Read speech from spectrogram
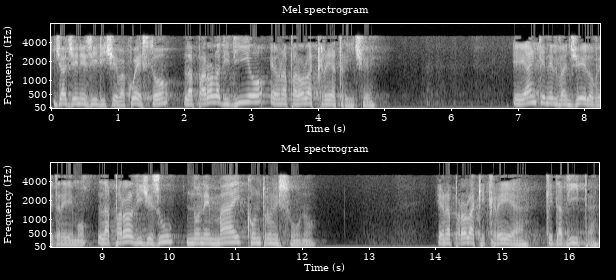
Già Genesi diceva questo, la parola di Dio è una parola creatrice. E anche nel Vangelo vedremo, la parola di Gesù non è mai contro nessuno. È una parola che crea, che dà vita.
